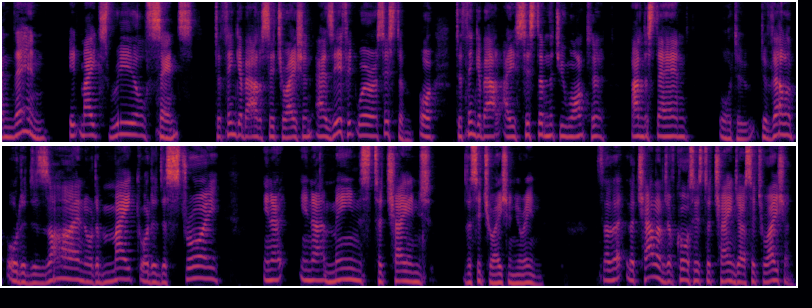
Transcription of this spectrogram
and then it makes real sense to think about a situation as if it were a system, or to think about a system that you want to understand or to develop or to design or to make or to destroy in a in a means to change the situation you're in. So the, the challenge, of course, is to change our situation.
